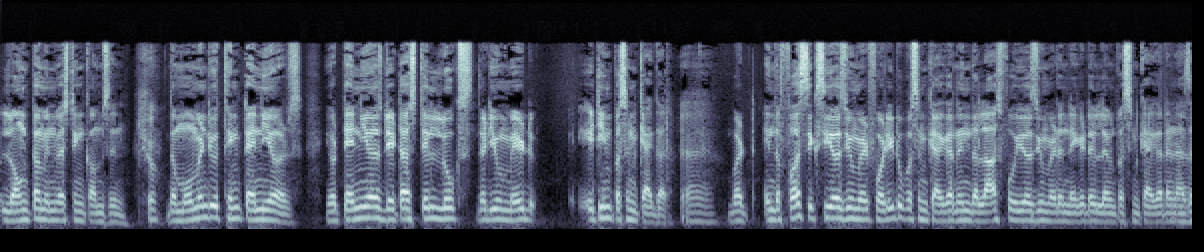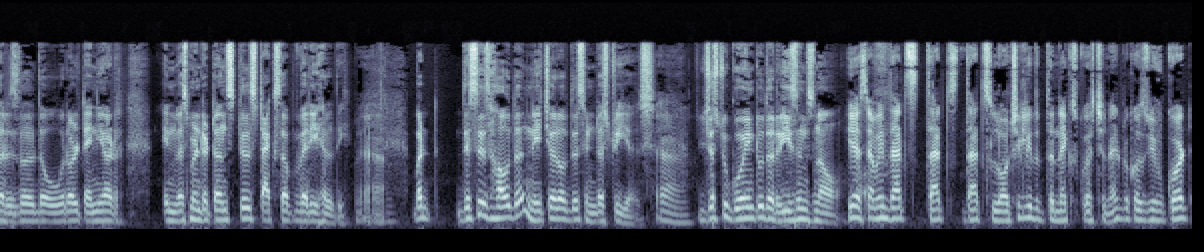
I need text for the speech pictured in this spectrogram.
long-term investing comes in. Sure. The moment you think 10 years, your 10 years data still looks that you made 18% CAGR. Yeah, yeah. But in the first six years, you made 42% CAGR. In the last four years, you made a negative 11% CAGR. And as a result, the overall 10 year investment return still stacks up very healthy. Yeah. But this is how the nature of this industry is. Yeah. Just to go into the reasons now. Yes, I mean that's that's that's logically the, the next question, right? Because you've got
